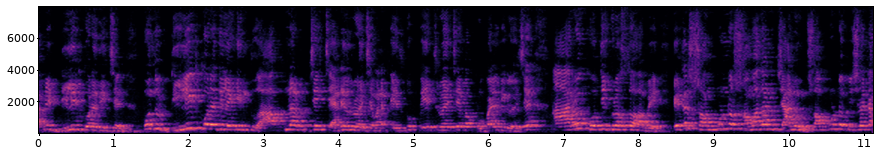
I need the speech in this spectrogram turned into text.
আপনি ডিলিট করে দিচ্ছেন। বন্ধু ডিলিট করে দিলে কিন্তু আপনার যে চ্যানেল রয়েছে মানে ফেসবুক পেজ রয়েছে বা প্রোফাইলটি রয়েছে, আরও ক্ষতিগ্রস্ত হবে। এটা সম্পূর্ণ সমাধান জানুন। সম্পূর্ণ বিষয়টা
